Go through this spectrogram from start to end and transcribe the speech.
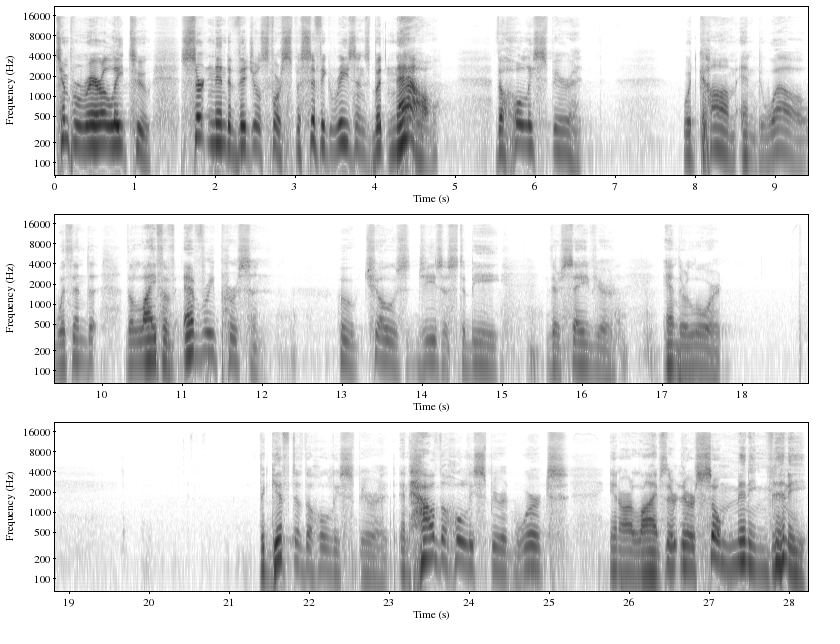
temporarily to certain individuals for specific reasons, but now the Holy Spirit would come and dwell within the, the life of every person who chose Jesus to be their Savior and their Lord. The gift of the Holy Spirit and how the Holy Spirit works in our lives. There, there are so many, many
